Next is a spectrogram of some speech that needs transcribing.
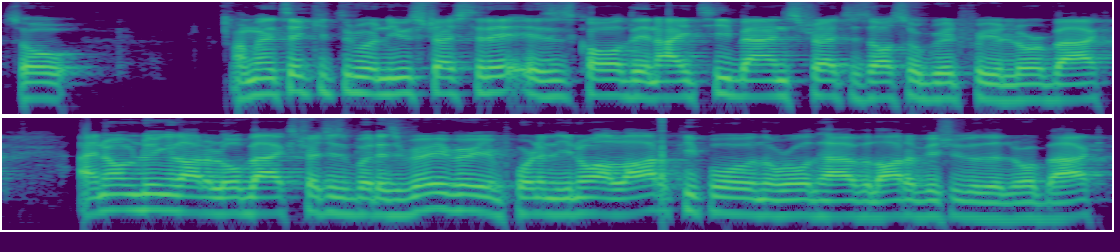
So I'm to take you through a new stretch today. This is called an IT band stretch. It's also great for your lower back. I know I'm doing a lot of low back stretches, but it's very, very important. You know, a lot of people in the world have a lot of issues with the lower back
